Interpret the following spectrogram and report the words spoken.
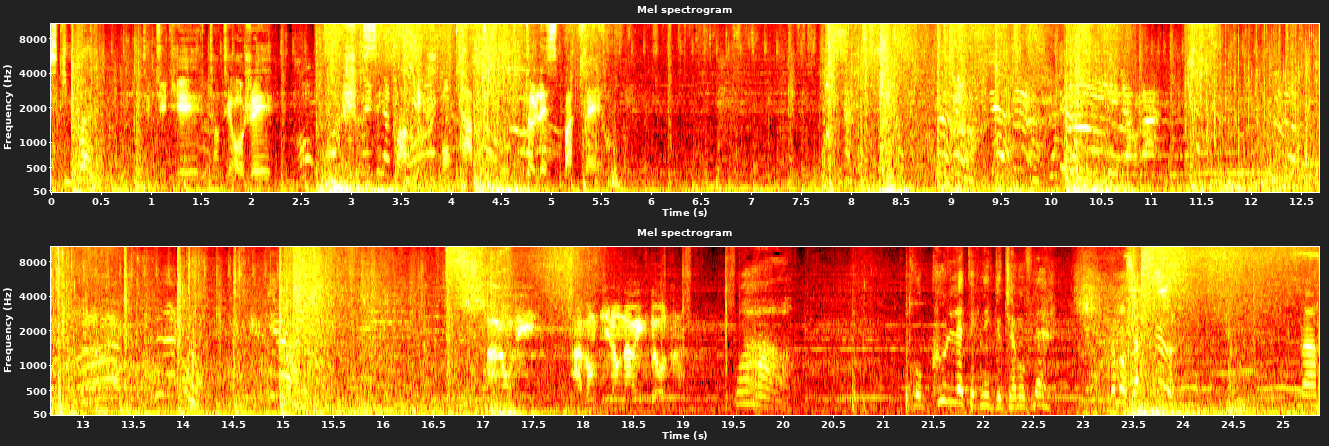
Qu'est-ce qu'ils veulent T'étudier, t'interroger Je sais pas et je m'en tape. Te laisse pas faire. Allons-y, avant qu'il en arrive d'autres. Waouh Trop cool la technique de camouflage. Comment ça marche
